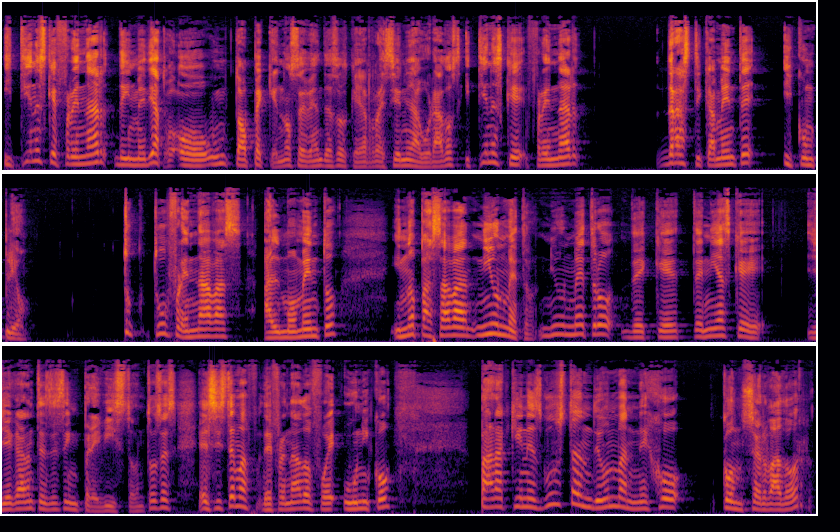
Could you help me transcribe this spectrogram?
y tienes que frenar de inmediato o un tope que no se ven de esos que recién inaugurados y tienes que frenar drásticamente y cumplió. Tú, tú frenabas al momento y no pasaba ni un metro, ni un metro de que tenías que llegar antes de ese imprevisto. Entonces el sistema de frenado fue único para quienes gustan de un manejo conservador,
